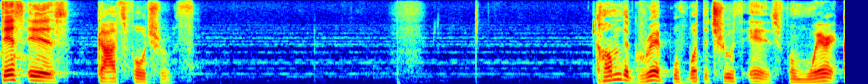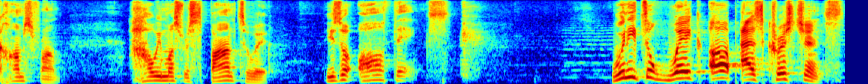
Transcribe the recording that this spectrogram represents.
This is God's full truth. Come to grip with what the truth is, from where it comes from, how we must respond to it. These are all things. We need to wake up as Christians.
